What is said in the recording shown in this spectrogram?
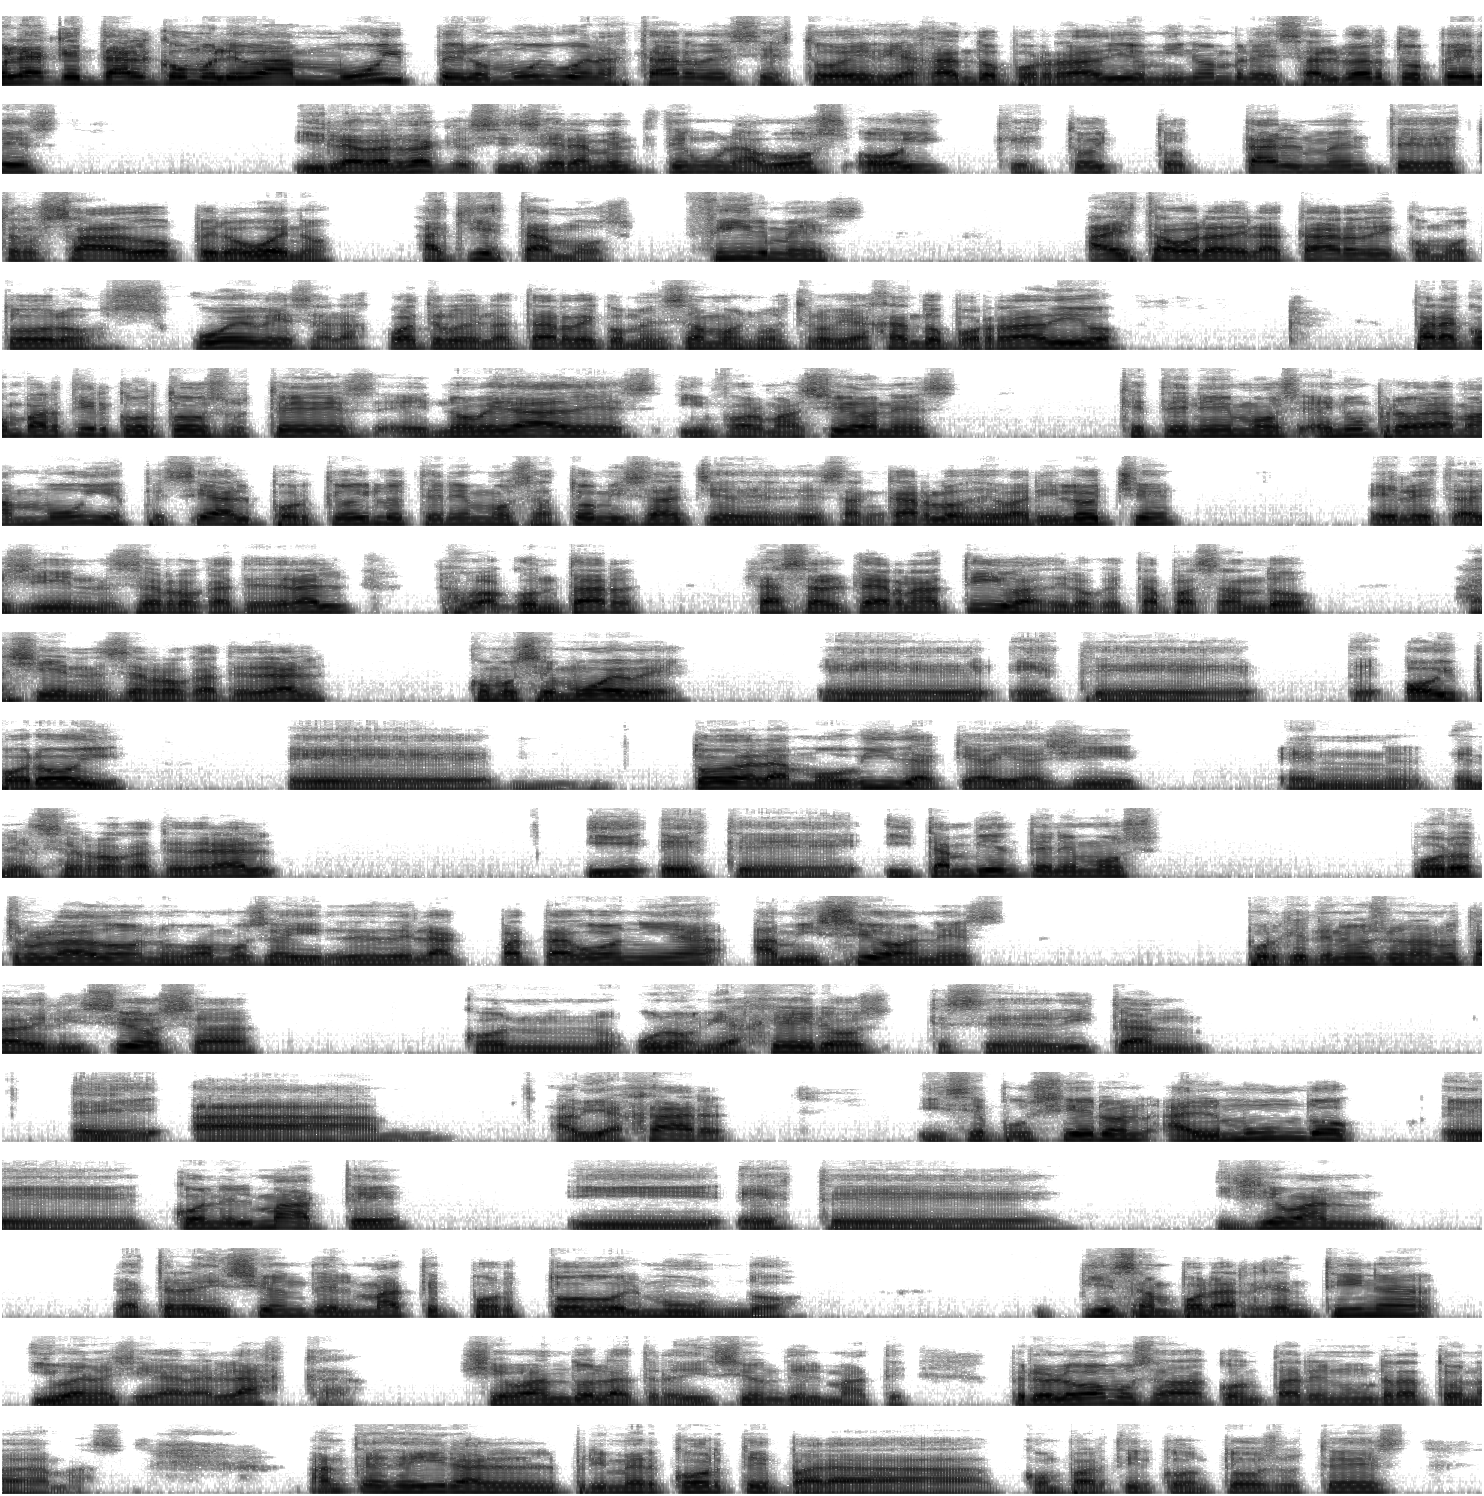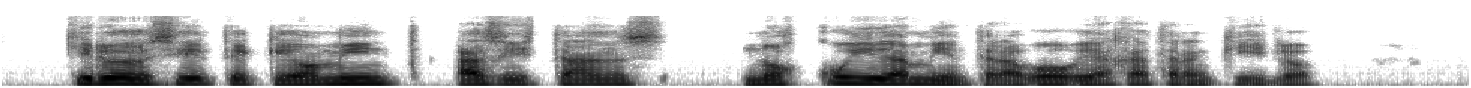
Hola, ¿qué tal? ¿Cómo le va? Muy, pero muy buenas tardes. Esto es Viajando por Radio. Mi nombre es Alberto Pérez y la verdad que sinceramente tengo una voz hoy que estoy totalmente destrozado, pero bueno, aquí estamos, firmes. A esta hora de la tarde, como todos los jueves a las 4 de la tarde, comenzamos nuestro Viajando por Radio para compartir con todos ustedes eh, novedades, informaciones que tenemos en un programa muy especial, porque hoy lo tenemos a Tommy Sánchez desde San Carlos de Bariloche él está allí en el Cerro Catedral, nos va a contar las alternativas de lo que está pasando allí en el Cerro Catedral, cómo se mueve eh, este, eh, hoy por hoy eh, toda la movida que hay allí en, el Cerro Catedral. Y, este, y también tenemos, por otro lado, nos vamos a ir desde la Patagonia a Misiones, porque tenemos una nota deliciosa con unos viajeros que se dedican eh, a, viajar y se pusieron al mundo eh, con el mate y, este, y llevan la tradición del mate por todo el mundo. Empiezan por Argentina y van a llegar a Alaska, llevando la tradición del mate. Pero lo vamos a contar en un rato nada más. Antes de ir al primer corte para compartir con todos ustedes, quiero decirte que Omint Assistance nos cuida mientras vos viajas tranquilo.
